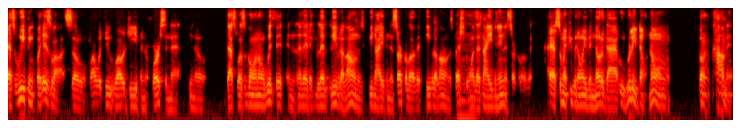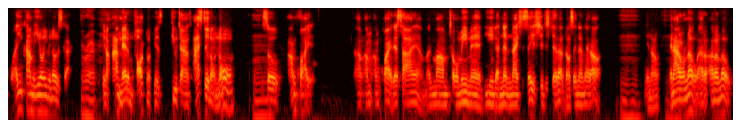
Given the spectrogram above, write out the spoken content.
that's weeping for his loss. So why would you why would you even worsen that? You know, that's what's going on with it, and let it let, leave it alone. If you're not even in the circle of it, leave it alone. Especially mm-hmm. the ones that's not even in the circle of it. I have so many people don't even know the guy who really don't know him, gonna comment. Why you comment? You don't even know this guy. Right. You know, I met him, talked to him a few times. I still don't know him, Mhm. so I'm quiet. I'm, I'm, I'm quiet. That's how I am. My mom told me, man, if you ain't got nothing nice to say, shit, just shut up. Don't say nothing at all. Mhm. You know, and I don't know. I don't, I don't know.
